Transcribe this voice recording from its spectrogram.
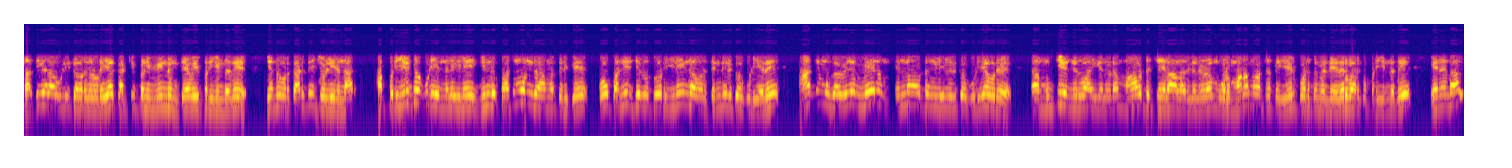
சசிகலா உள்ளிட்டவர்களுடைய கட்சி பணி மீண்டும் தேவைப்படுகின்றது என்ற ஒரு கருத்தை சொல்லியிருந்தார். அப்படி இருக்கக்கூடிய நிலையிலே இன்று பசுமூன் கிராமத்திற்கு ஓ பன்னீர்செல்வத்தோடு இணைந்து அவர் சென்றிருக்கக்கூடியது அதிமுகவிலே மேலும் தென் மாவட்டங்களில் இருக்கக்கூடிய ஒரு அஹ், முக்கிய நிர்வாகிகளிடம் மாவட்ட செயலாளர்களிடம் ஒரு மனமாற்றத்தை ஏற்படுத்தும் என்று எதிர்பார்க்கப்படுகின்றது. ஏனென்றால்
